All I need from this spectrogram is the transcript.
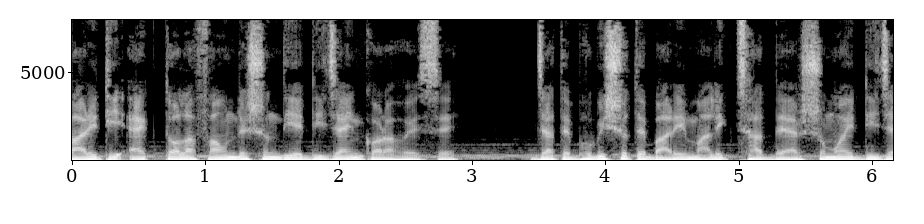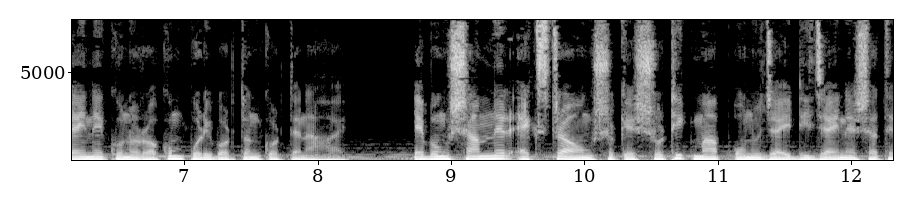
বাড়িটি একতলা ফাউন্ডেশন দিয়ে ডিজাইন করা হয়েছে, যাতে ভবিষ্যতে বাড়ির মালিক ছাদ দেওয়ার সময় ডিজাইনে কোনো রকম পরিবর্তন করতে না হয়, এবং সামনের এক্সট্রা অংশকে সঠিক মাপ অনুযায়ী ডিজাইনের সাথে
